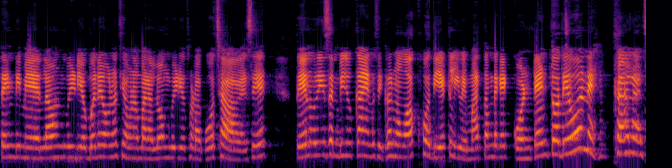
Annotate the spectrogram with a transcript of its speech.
ત્રણ દી મેં લોંગ વીડિયો બનાવ્યો નથી હમણાં મારા લોંગ વીડિયો થોડાક ઓછા આવે છે. તો એનું રીઝન બીજું કાંઈ નથી. ઘરમાં હું આખો દી એકલી હોય મારે તમને કંઈક કોન્ટેન્ટ તો દેવો ને ખરા જ.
